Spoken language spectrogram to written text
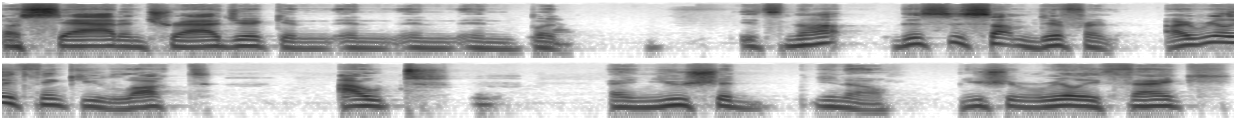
are sad and tragic and and and and but it's not this is something different. I really think you lucked out and you should, you know, you should really thank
